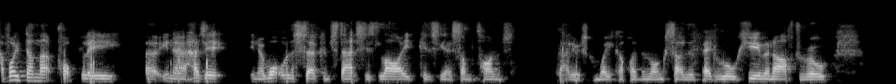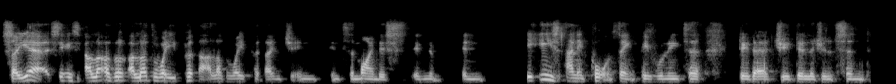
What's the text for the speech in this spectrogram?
have I done that properly? Uh, you know, has it? You know, what were the circumstances like? Because you know sometimes valuers can wake up on the wrong side of the bed. We're all human after all. So yeah, it's, it's, I, love, I love the way you put that. I love the way you put that in, in, into the mind. Is in, in it is an important thing. People need to do their due diligence and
